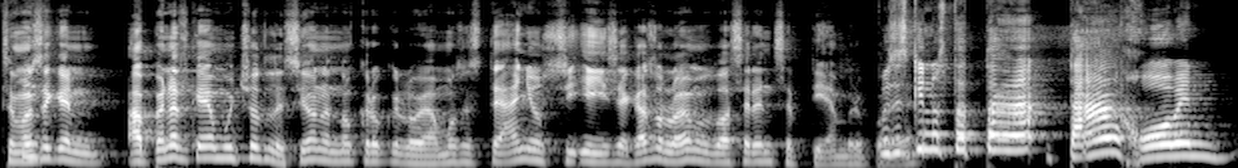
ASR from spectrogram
Se me Sí. hace que en- apenas que haya muchas lesiones, no creo que lo veamos este año. Sí, y si acaso lo vemos, va a ser en septiembre. Pues es que no está tan, tan joven.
